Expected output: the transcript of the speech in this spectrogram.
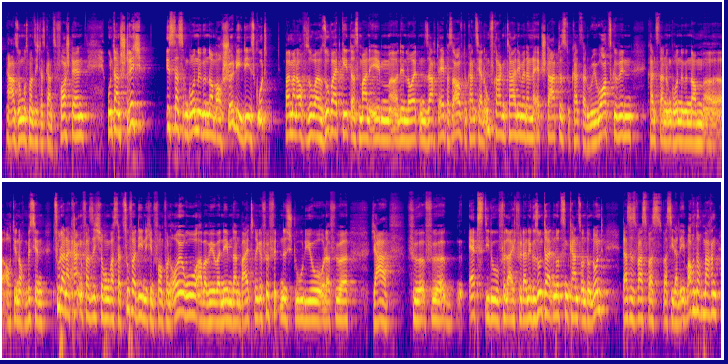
Ja, so muss man sich das Ganze vorstellen. Unterm Strich ist das im Grunde genommen auch schön. Die Idee ist gut, weil man auch so, so weit geht, dass man eben äh, den Leuten sagt, ey, pass auf, du kannst ja an Umfragen teilnehmen, wenn du eine App startest, du kannst dann Rewards gewinnen, kannst dann im Grunde genommen äh, auch dir noch ein bisschen zu deiner Krankenversicherung was dazu verdienen, nicht in Form von Euro, aber wir übernehmen dann Beiträge für Fitnessstudio oder für, ja, für, für Apps, die du vielleicht für deine Gesundheit nutzen kannst und, und, und. Das ist was, was, was sie dann eben auch noch machen.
